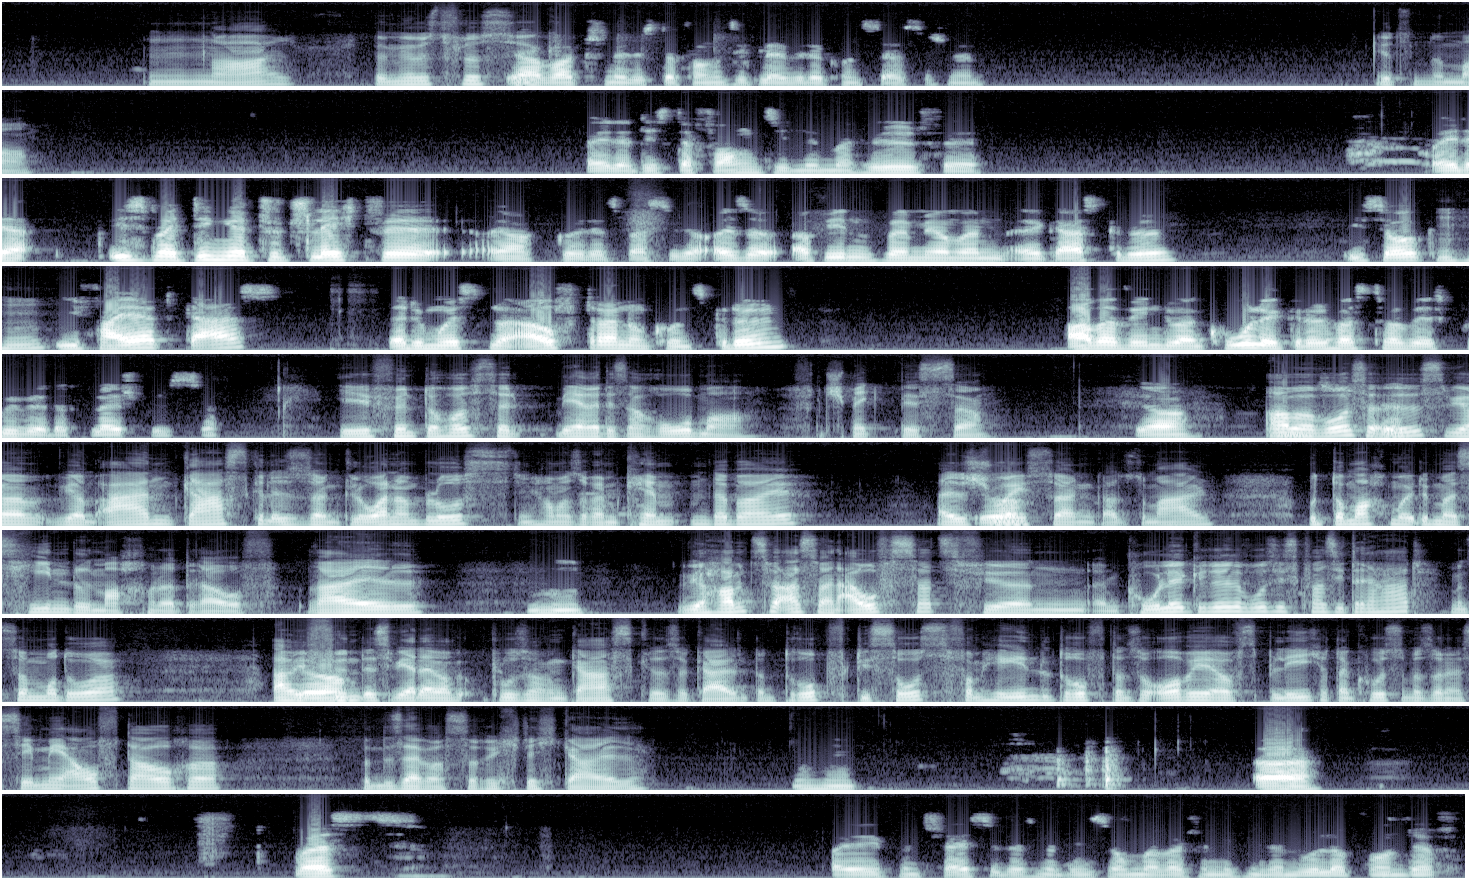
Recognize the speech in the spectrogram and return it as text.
Na, bei mir ist flüssig. Ja, warte schnell, das da fangen sie gleich wieder, kannst du ausschneiden. Jetzt nochmal. Alter, das da fangen sie nicht mehr Hilfe. Alter, ist mein Ding jetzt schon schlecht für, ja gut, jetzt passt wieder. Also, auf jeden Fall, wir haben einen äh, Gasgrill. Ich sag, Mhm. ich feiert Gas, weil du musst nur aufdran und kannst grillen. Aber wenn du einen Kohlegrill hast, habe ich das Gefühl, wäre das Fleisch besser. Ich finde, der hast halt wäre das Aroma. Schmeckt besser. Ja. Aber was er ja. ist, wir, haben- wir haben einen Gasgrill, ist so ein kleiner bloß, den haben wir so beim Campen dabei. Also schon Ja. so einen ganz normalen. Und da machen wir halt immer das Händel machen da drauf. Weil Mhm. wir haben zwar auch so einen Aufsatz für einen, einen Kohlegrill, wo sie es quasi draht, mit so einem Motor. Aber ich Ja. finde, es wäre einfach bloß auf dem Gasgrill so geil. Und dann tropft die Sauce vom Händel drauf, dann so oben aufs Blech und dann kannst du mal so eine Semi auftauchen. Und das ist einfach so richtig geil. Mhm. Äh. Was? Weil ich find's scheiße, dass man den Sommer wahrscheinlich mit in den Urlaub fahren darf.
